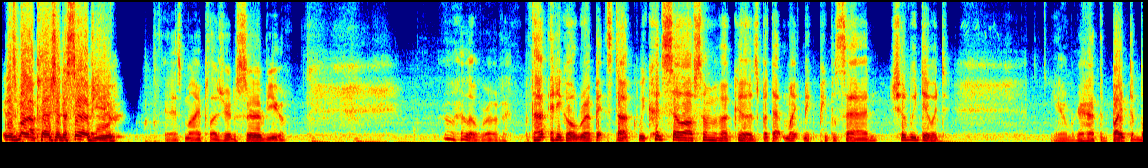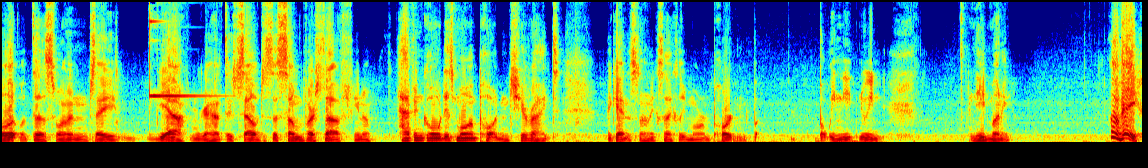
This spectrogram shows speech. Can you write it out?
it is my pleasure to serve you. It is my pleasure to serve you. Oh, hello, Rover. Without any gold, we're a bit stuck. We could sell off some of our goods, but that might make people sad. Should we do it? Yeah, we're gonna have to bite the bullet with this one and say, yeah, we're gonna have to sell just a sum of our stuff, you know. Having gold is more important, you're right. Again, it's not exactly more important, but but we need we need money. Oh hey!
